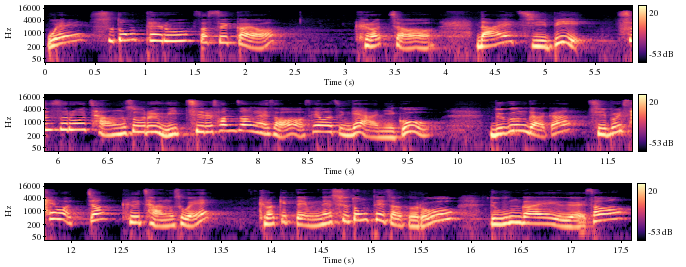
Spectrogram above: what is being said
왜 수동태로 썼을까요? 그렇죠. 나의 집이 스스로 장소를, 위치를 선정해서 세워진 게 아니고 누군가가 집을 세웠죠? 그 장소에. 그렇기 때문에 수동태적으로 누군가에 의해서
